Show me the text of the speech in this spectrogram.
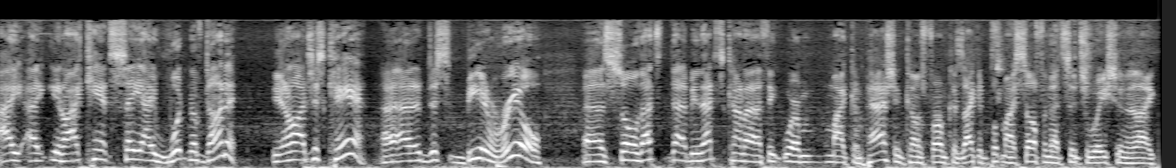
I, I you know I can't say I wouldn't have done it. You know I just can't. I, just being real. Uh, so that's that, I mean that's kind of I think where my compassion comes from because I can put myself in that situation and like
